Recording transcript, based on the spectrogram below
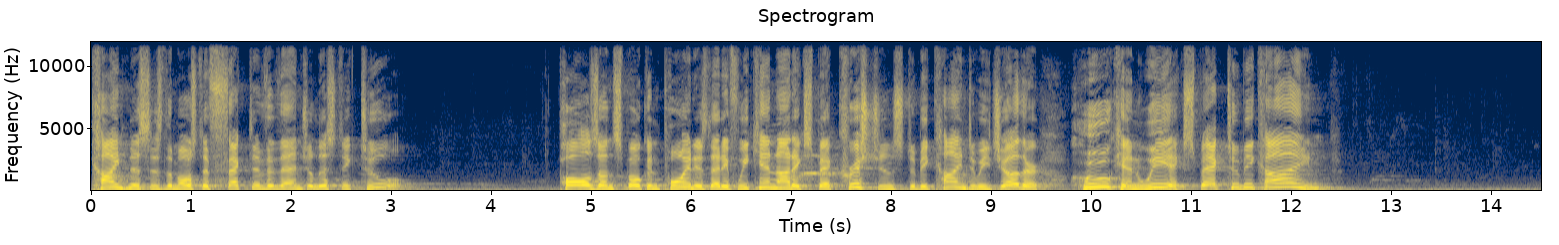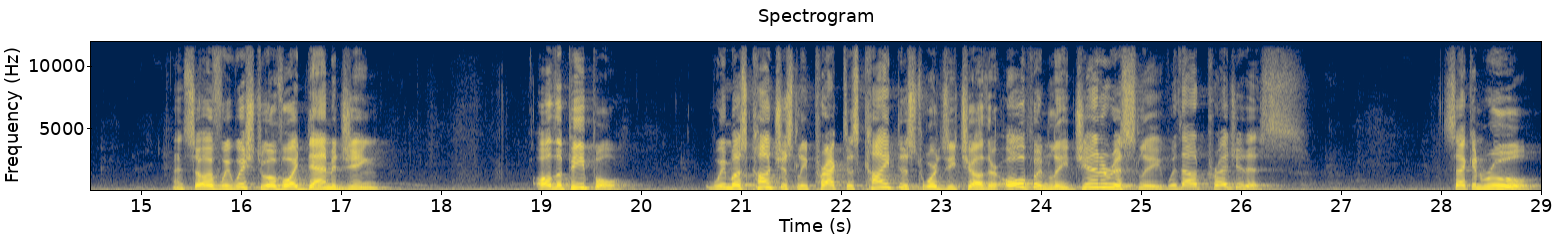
kindness is the most effective evangelistic tool. Paul's unspoken point is that if we cannot expect Christians to be kind to each other, who can we expect to be kind? And so if we wish to avoid damaging other people, we must consciously practice kindness towards each other, openly, generously, without prejudice. Second rule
